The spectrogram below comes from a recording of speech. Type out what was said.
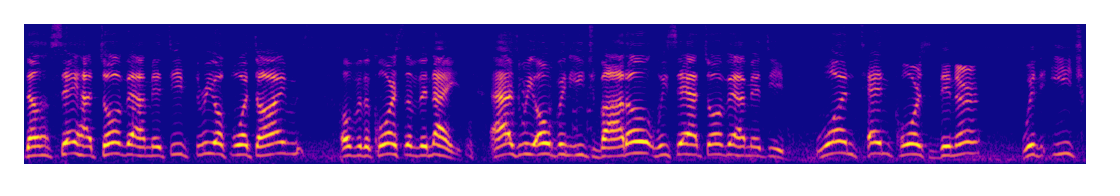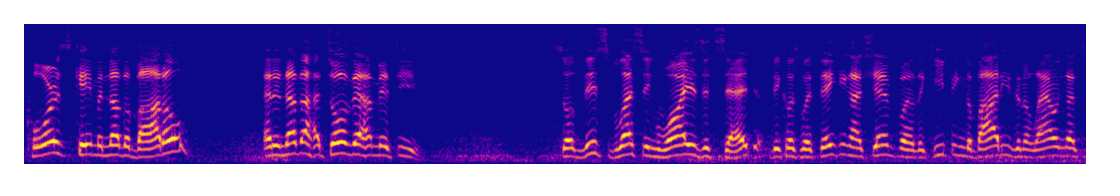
they'll say Hatov veHametiv three or four times over the course of the night. As we open each bottle, we say Hatov veHametiv. One 10 course dinner, with each course came another bottle and another Hatov veHametiv. So this blessing, why is it said? Because we're thanking Hashem for the keeping the bodies and allowing us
